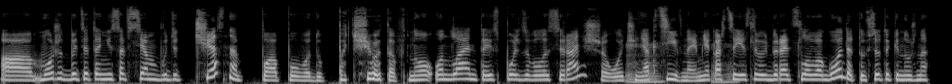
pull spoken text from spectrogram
а, может быть, это не совсем будет честно по поводу подсчетов, но онлайн-то использовалось и раньше очень угу. активно. И мне кажется, угу. если выбирать слово года, то все-таки нужно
